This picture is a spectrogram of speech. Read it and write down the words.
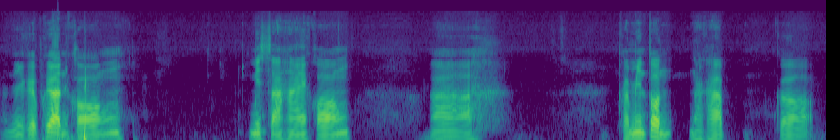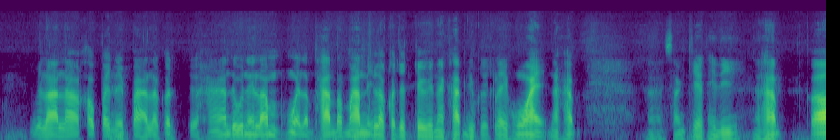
อันนี้คือเพื่อนของ มิตรสหายของอขมิ้นต้นนะครับ ก็เวลาเราเข้าไปในป่าแล้วก็จะหาดูในลำห้วยลำธารประมาณนี้เราก็จะเจอนะครับ อยู่ใกล้ๆห้วยนะครับสังเกตให้ดีนะครับ ก็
